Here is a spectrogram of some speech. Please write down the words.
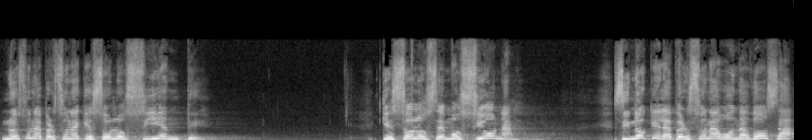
no es una persona que solo siente, que solo se emociona, sino que la persona bondadosa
